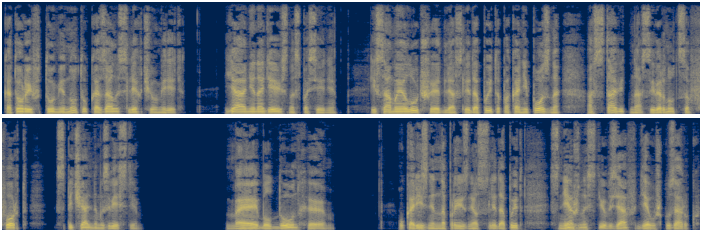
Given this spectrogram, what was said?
которой в ту минуту казалось легче умереть. — Я не надеюсь на спасение, и самое лучшее для следопыта, пока не поздно, — оставить нас и вернуться в форт с печальным известием. — Мейбл Дунхэм, — укоризненно произнес следопыт, с нежностью взяв девушку за руку.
